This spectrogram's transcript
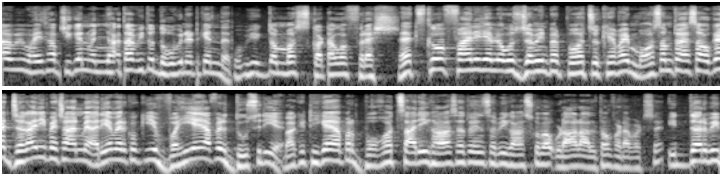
अभी भाई साहब चिकन बन जाता अभी तो दो मिनट के अंदर। वो भी एकदम मस्त कटा हुआ फ्रेश लेट्स गो फाइनली हम लोग उस ज़मीन पर पहुँच चुके हैं। भाई, मौसम तो ऐसा हो गया, जगह नहीं पहचान में आ रही है मेरे को कि ये वही है या फिर दूसरी है। बाकी ठीक है, यहाँ पर बहुत सारी घास है तो इन सभी घास को मैं उड़ा डालता हूँ फटाफट से। इधर भी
